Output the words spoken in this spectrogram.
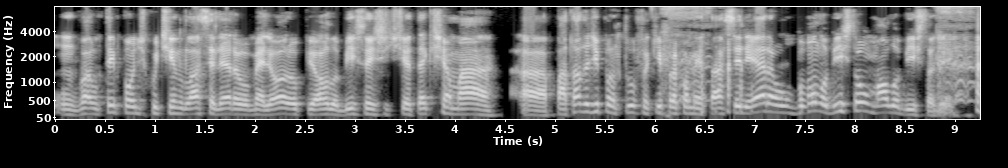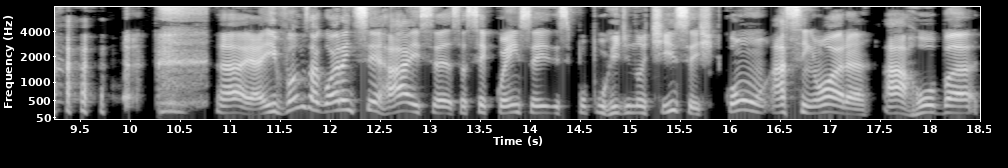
um, um tempão discutindo lá se ele era o melhor ou o pior lobista. A gente tinha até que chamar a patada de pantufa aqui pra comentar se ele era um bom lobista ou um mau lobista ali. Ah. E vamos agora encerrar essa, sequência aí desse popurri de notícias com a senhora arroba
